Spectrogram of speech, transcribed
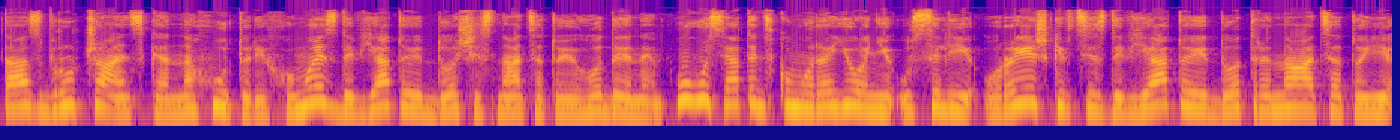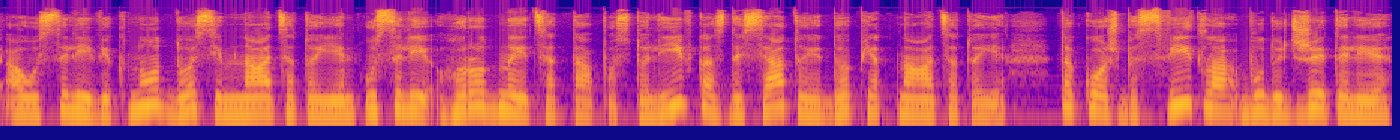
та Збручанське, на хуторі Хоми з 9 до 16 години. У Гусятинському районі у селі Оришківці з 9 до 13, а у селі Вікно до 17, у селі Городниця та Постолівка з 10 до 15. Також без світла будуть жителі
